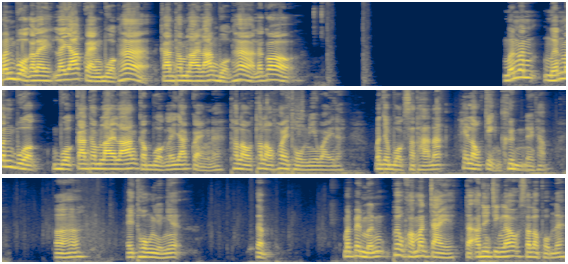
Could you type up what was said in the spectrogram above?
มันบวกอะไร ระยะแกว่งบวกห้า การทำลายล้างบวกห้า แล้วก็ เหมือนมัน เหมือนมันบวก บวกการทำลายล้างกับบวกระยะแกว่งนะ ถ้าเรา ถ้าเราห้อยธงนี้ไว้นะ มันจะบวกสถานะให้เราเก่งขึ้นนะครับอ่าฮะไอ้ธงอย่างเงี้ย แต่มันเป็นเหมือนเพิ่มความมั่นใจ แต่เอาจริง ๆ แล้วสำหรับผมนะ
